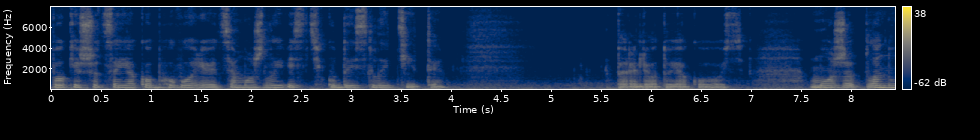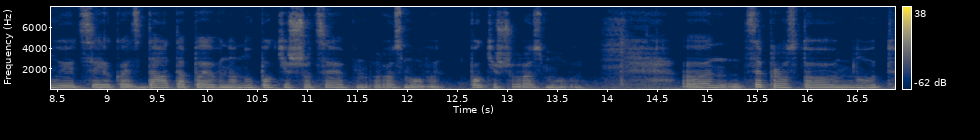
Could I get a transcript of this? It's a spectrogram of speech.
поки що це як обговорюється можливість кудись летіти, перельоту якогось. Може, планується якась дата певна, ну поки що це розмови. Поки що розмови. Е, Це просто, ну от,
